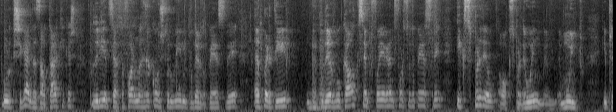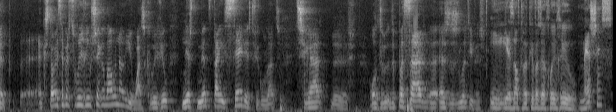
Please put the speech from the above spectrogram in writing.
porque chegando às autárquicas poderia, de certa forma, reconstruir o poder do PSD a partir do poder local, que sempre foi a grande força do PSD e que se perdeu, ou que se perdeu muito. E, portanto, a questão é saber se Rui Rio chega lá ou não. E eu acho que Rui Rio, neste momento, está em sérias dificuldades de chegar eh, ou de, de passar eh, as legislativas. E, e as alternativas a Rui Rio mexem-se.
